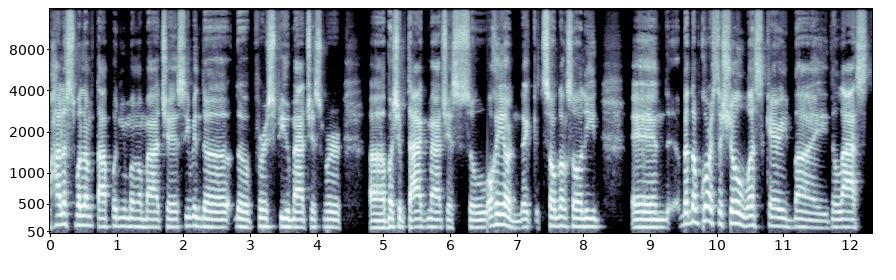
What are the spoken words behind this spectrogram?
halos walang tapon yung mga matches. Even the the first few matches were uh, a bunch of tag matches. So okay yun. Like it's sobrang solid. And but of course the show was carried by the last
